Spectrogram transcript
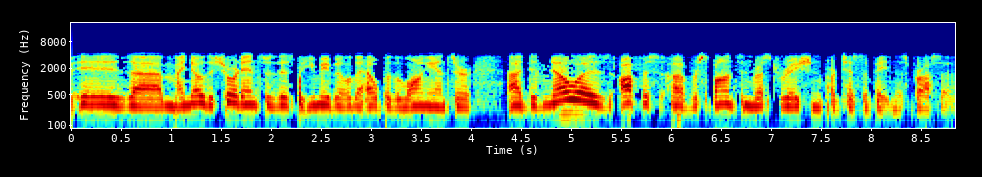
is, um, I know the short answer to this, but you may be able to help with a long answer. Uh, did NOAA's Office of Response and Restoration participate in this process?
